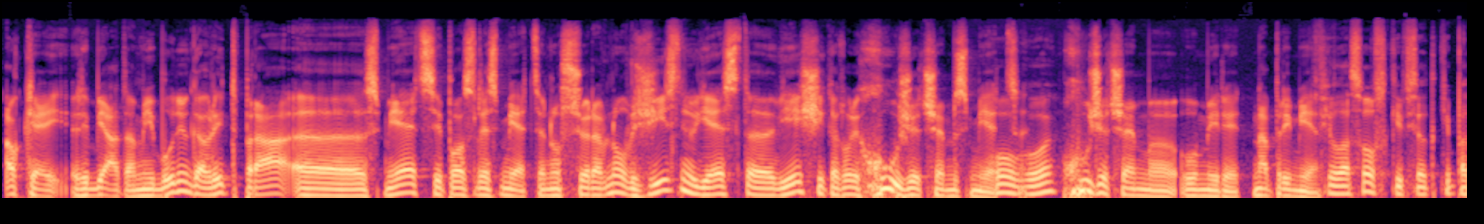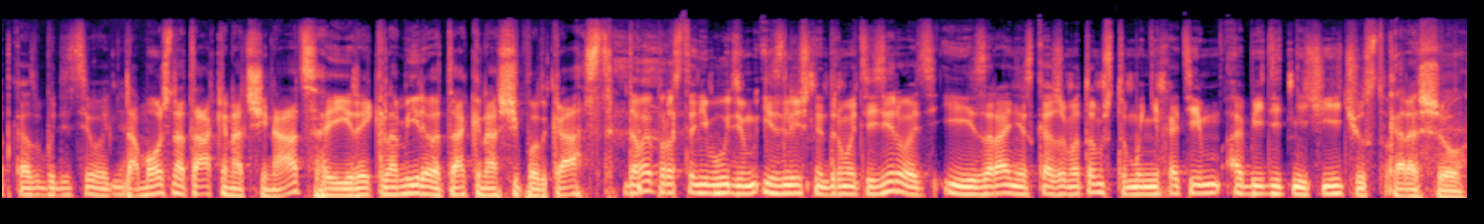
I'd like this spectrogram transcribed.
окей, ребята, мы будем говорить про э, смерть и после смерти, но все равно в жизни есть э, вещи, которые хуже, чем смерть. Ого. Хуже, чем э, умереть, например. Философский все-таки подкаст будет сегодня. Да, можно так и начинаться и рекламировать так наш подкаст. Давай просто не будем излишне драматизировать и заранее скажем о том, что мы не хотим обидеть ничьи чувства. Хорошо.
